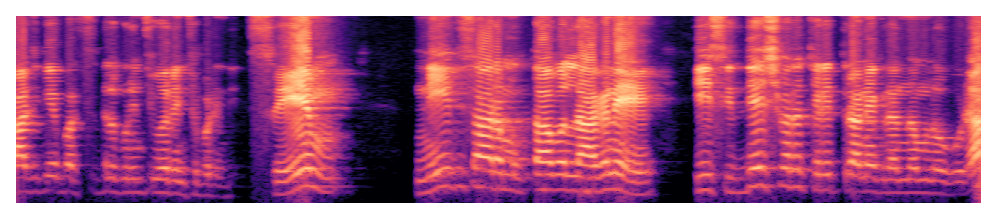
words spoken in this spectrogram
రాజకీయ పరిస్థితుల గురించి వివరించబడింది. సేమ్ నీతిసార ముక్తావల్ లాగానే ఈ సిద్ధేశ్వర చరిత్ర అనే గ్రంథంలో కూడా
